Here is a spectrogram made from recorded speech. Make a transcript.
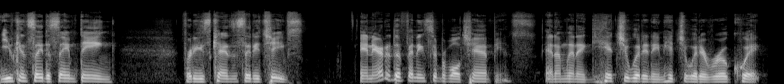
You can say the same thing for these Kansas City Chiefs. And they're the defending Super Bowl champions. And I'm going to hit you with it and hit you with it real quick.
